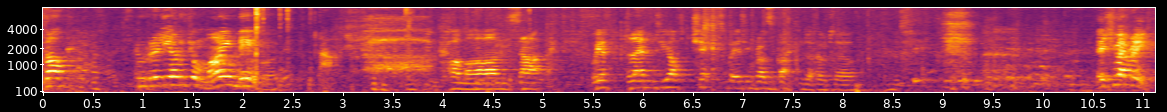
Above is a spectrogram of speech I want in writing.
Zuck, you're really out of your mind, eh? Come on, Zuck. We have plenty of chicks waiting for us back in the hotel. Hey, Shrewsbury.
